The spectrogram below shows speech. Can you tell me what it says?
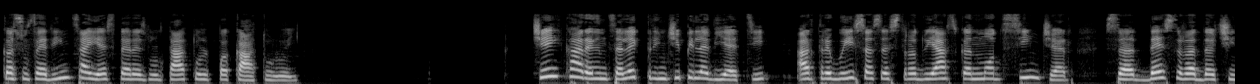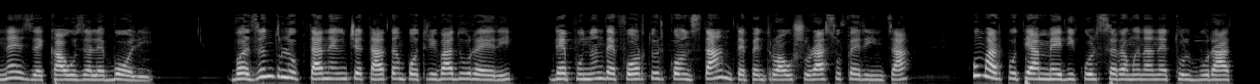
că suferința este rezultatul păcatului. Cei care înțeleg principiile vieții ar trebui să se străduiască în mod sincer să desrădăcineze cauzele bolii. Văzând lupta neîncetată împotriva durerii, depunând eforturi constante pentru a ușura suferința, cum ar putea medicul să rămână netulburat?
